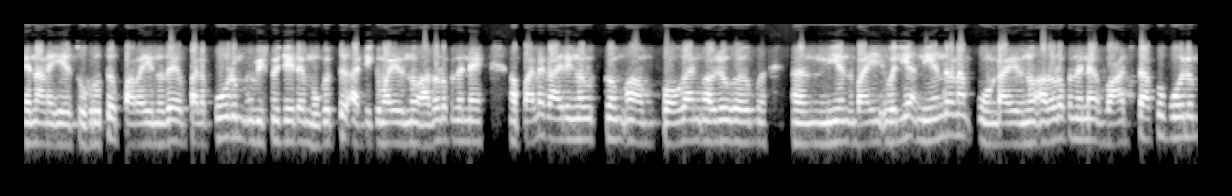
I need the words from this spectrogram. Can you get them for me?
എന്നാണ് ഈ സുഹൃത്ത് പറയുന്നത്. പലപ്പോഴും വിഷ്ണുജയുടെ മുഖത്ത് അടിക്കുമായിരുന്നു. അതോടൊപ്പം തന്നെ പല കാര്യങ്ങൾക്കും പോകാൻ ഒരു വലിയ നിയന്ത്രണം ഉണ്ടായിരുന്നു. അതോടൊപ്പം തന്നെ വാട്സാപ്പ് പോലും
